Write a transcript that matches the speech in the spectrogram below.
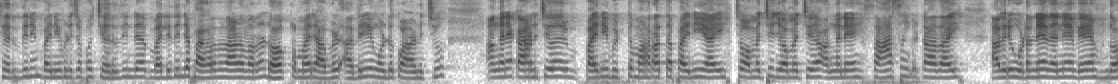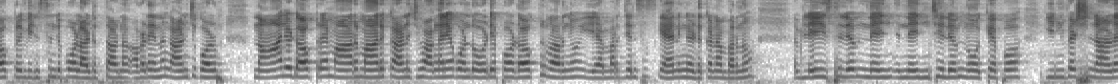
ചെറുതിനും പനി പിടിച്ചപ്പോൾ ചെറുതിന്റെ വലുതിന്റെ പകർന്നതാണ് പറഞ്ഞു. ഡോക്ടർമാർ അവൾ അവരെയും കൊണ്ട് കാണിച്ചു. അങ്ങനെ കാണിച്ച് പനി വിട്ടു മാറാത്ത പനിയായി. ചുമച്ച് ചുമച്ച് അങ്ങനെ ശ്വാസം കിട്ടാതായി. അവർ ഉടനെ തന്നെ വേ ഡോക്ടർ വിൻസെന്റ് പോൾ അടുത്താണ്. അവിടെ നിന്ന് കാണിച്ചു നാല് ഡോക്ടറെ മാറി മാറി കാണിച്ചു. അങ്ങനെ കൊണ്ട് ഓടിയപ്പോൾ ഡോക്ടർ പറഞ്ഞു എമർജൻസി സ്കാനിങ് എടുക്കണം പറഞ്ഞു. ലേസിലും നെഞ്ചിലും നോക്കിയപ്പോൾ ഇൻഫെക്ഷനാണ്.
